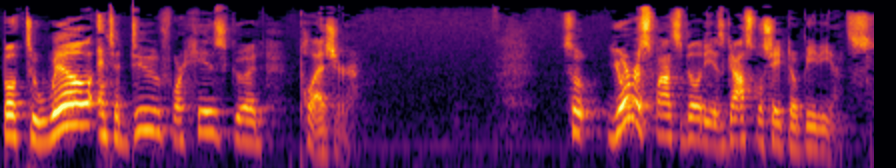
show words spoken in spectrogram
both to will and to do for his good pleasure. So your responsibility is gospel shaped obedience.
